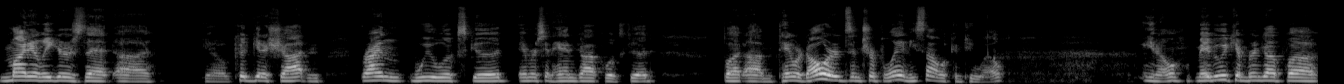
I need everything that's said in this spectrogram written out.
minor leaguers that uh you know could get a shot, and Bryan Woo looks good. Emerson Hancock looks good. But um, Taylor Dollard's in AAA and he's not looking too well. You know, maybe we can bring up uh,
